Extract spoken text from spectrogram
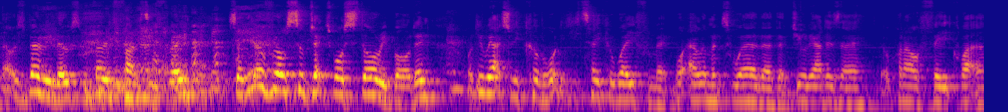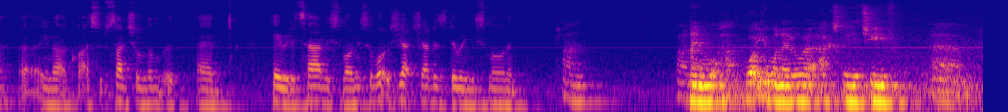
That was very loose and very fancy free. So the overall subject was storyboarding. What did we actually cover? What did you take away from it? What elements were there that Julie had us uh, up on our feet quite a, uh, you know quite a substantial number of um, period of time this morning? So what was you actually had us doing this morning? Planning. Planning what, what you want to uh, actually achieve. Um,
